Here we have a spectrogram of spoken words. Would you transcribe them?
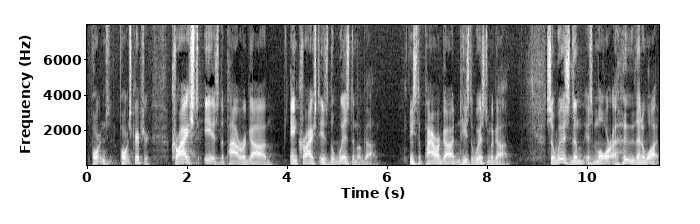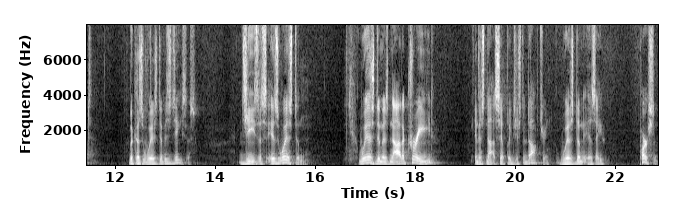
important, important scripture, Christ is the power of God and Christ is the wisdom of God. He's the power of God and He's the wisdom of God. So wisdom is more a who than a what, because wisdom is Jesus. Jesus is wisdom. Wisdom is not a creed, and it's not simply just a doctrine. Wisdom is a person.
